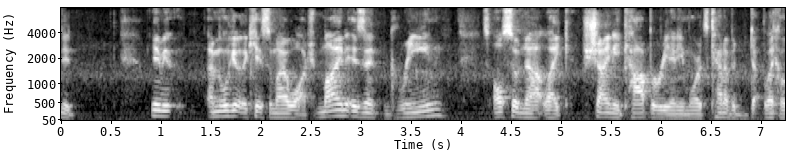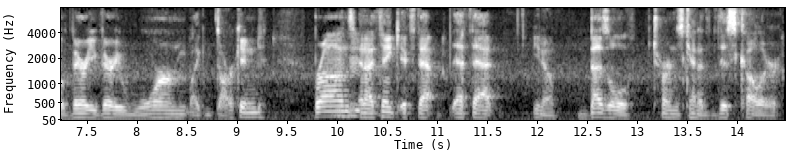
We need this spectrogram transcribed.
it. I mean, I'm looking at the case of my watch. Mine isn't green. It's also not like shiny coppery anymore. It's kind of a like a very very warm like darkened bronze. And I think if that if that you know bezel turns kind of this color,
